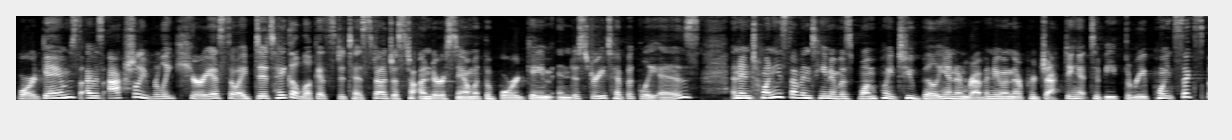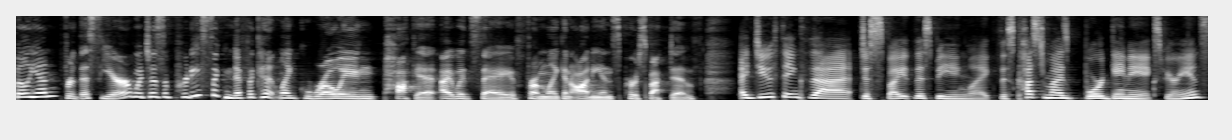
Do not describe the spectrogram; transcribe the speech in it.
board games. I was actually really curious. So I did take a look at Statista just to understand what the board game industry typically is. And in 2017, it was 1.2 billion in revenue, and they're projecting it to be 3.6 billion for this year, which is a pretty significant, like growing pocket, I would say, from like an audience perspective. I do think that despite this being like this customized board gaming experience,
